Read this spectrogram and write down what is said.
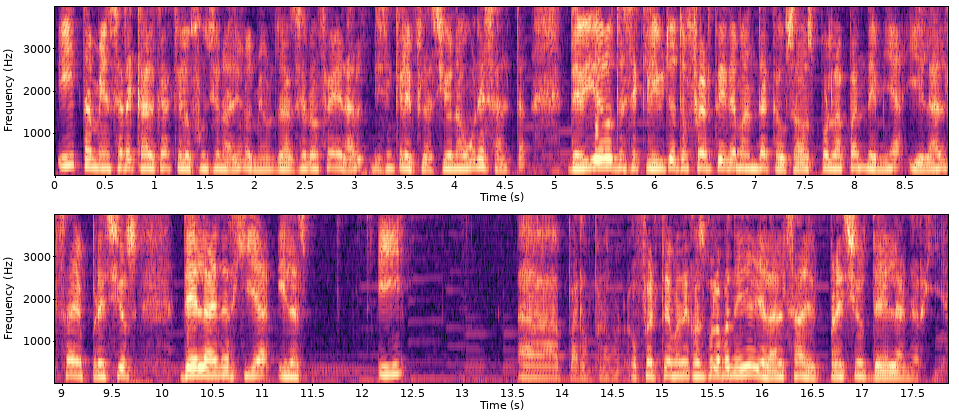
Y también se recalca que los funcionarios, los miembros de la Reserva Federal, dicen que la inflación aún es alta debido a los desequilibrios de oferta y demanda causados por la pandemia y el alza de precios de la energía y las y ah, perdón, perdón, oferta y demanda causados por la pandemia y el alza de precios de la energía.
